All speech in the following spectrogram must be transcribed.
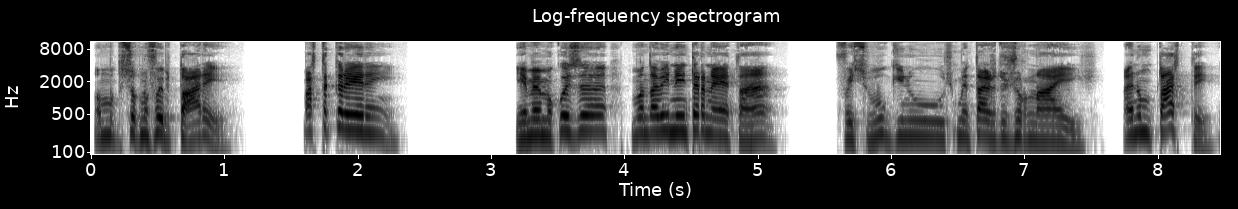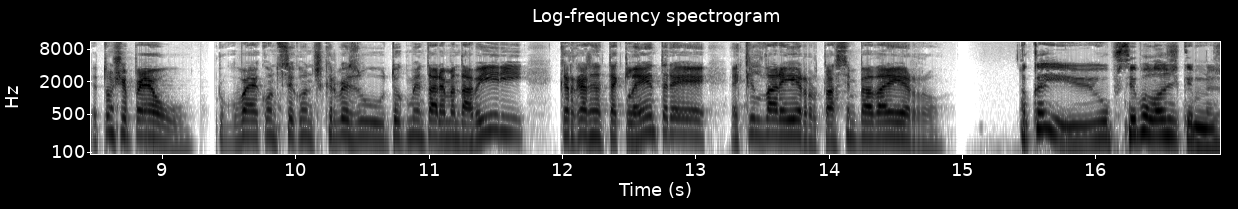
a uma pessoa que não foi votar. Basta quererem. E a mesma coisa mandar vir na internet, hein? No Facebook e nos comentários dos jornais. Ai, não votaste? É tão chapéu. Porque o que vai acontecer quando escreves o teu comentário a mandar vir e carregas na tecla Enter é aquilo dar erro. Está sempre a dar erro. Ok, eu percebo a lógica, mas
